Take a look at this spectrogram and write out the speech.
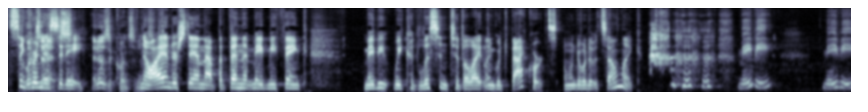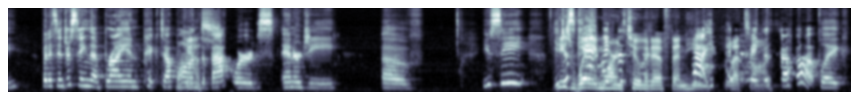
synchronicity. It is a coincidence. No, I understand that, but then it made me think maybe we could listen to the light language backwards. I wonder what it would sound like. maybe, maybe. But it's interesting that Brian picked up on the backwards energy of. You see, you He's just way can't more this- intuitive than he Yeah, you can't lets make on. this stuff up. Like,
